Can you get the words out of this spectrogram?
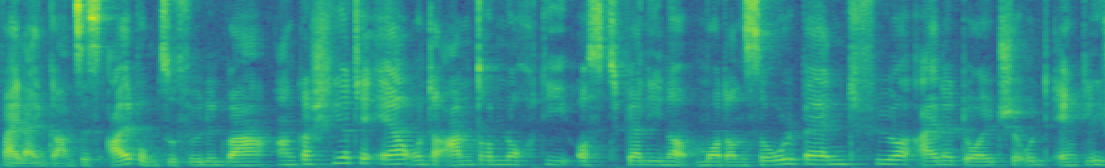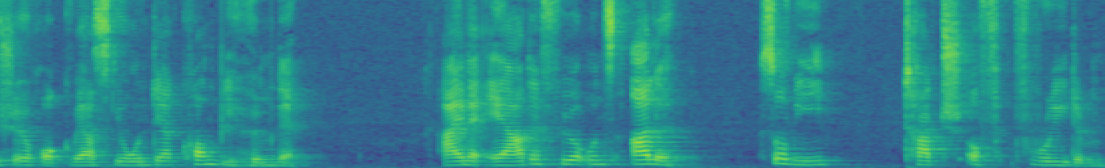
Weil ein ganzes Album zu füllen war, engagierte er unter anderem noch die Ostberliner Modern Soul Band für eine deutsche und englische Rockversion der Kombi-Hymne. Eine Erde für uns alle sowie Touch of Freedom.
